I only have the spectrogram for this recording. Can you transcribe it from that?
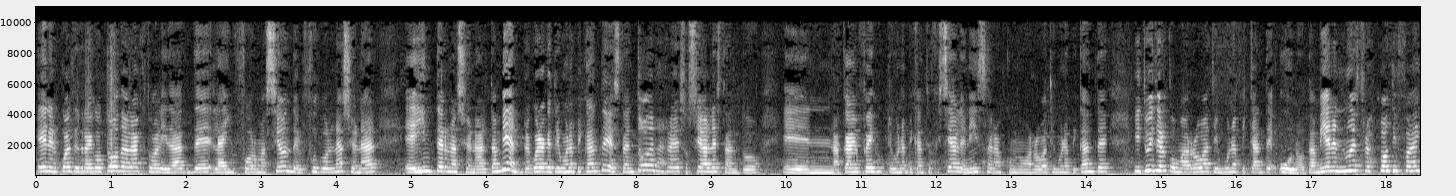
en el cual te traigo toda la actualidad de la información del fútbol nacional e internacional también. Recuerda que Tribuna Picante está en todas las redes sociales, tanto en acá en Facebook Tribuna Picante Oficial, en Instagram como arroba Tribuna Picante y Twitter como arroba Tribuna Picante 1. También en nuestro Spotify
